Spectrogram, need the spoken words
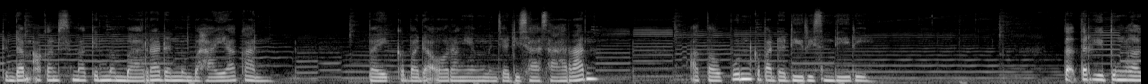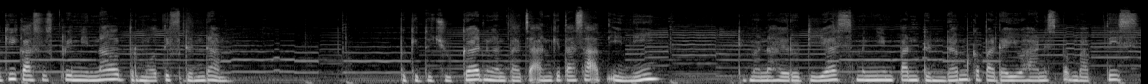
dendam akan semakin membara dan membahayakan, baik kepada orang yang menjadi sasaran ataupun kepada diri sendiri. Tak terhitung lagi kasus kriminal bermotif dendam. Begitu juga dengan bacaan kita saat ini, di mana Herodias menyimpan dendam kepada Yohanes Pembaptis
